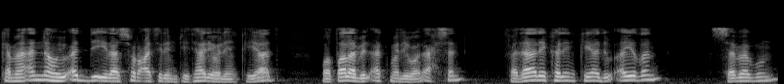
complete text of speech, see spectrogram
كما أنه يؤدي إلى سرعة الامتثال والانقياد وطلب الأكمل والأحسن فذلك الانقياد أيضا سبب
